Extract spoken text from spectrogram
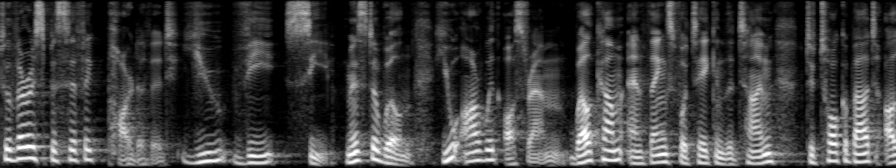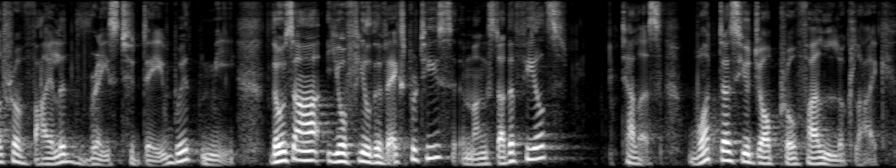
to a very specific part of it UVC. Mr. Wilm, you are with Osram. Welcome and thanks for taking the time to talk about ultraviolet rays today with me. Those are your field of expertise, amongst other fields. Tell us, what does your job profile look like?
